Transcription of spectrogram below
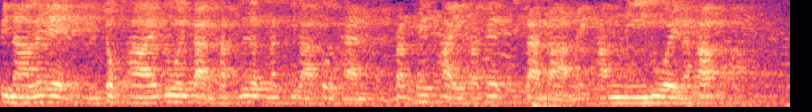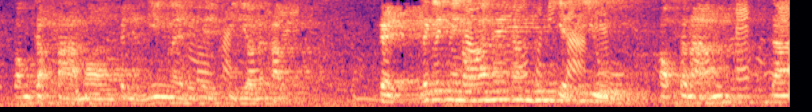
ฟินาเล่หรือจบท้ายด้วยการคัดเลือกนักกีฬาตัวแทนประเทศไทยประเภทสแตนดาร์ดในครั้งนี้ด้วยนะครับ ต้องจับตามองเป็นอย่างยิ่งเลยทีเดียวนะครับ เกร็ดเล็กๆน้อยๆให้ท่านผู้มีเกียรติที่อยู่ ขอบสนามได้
